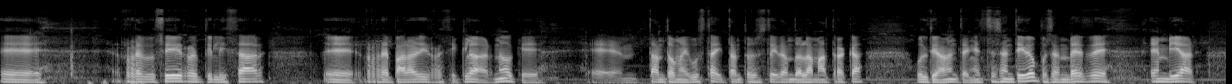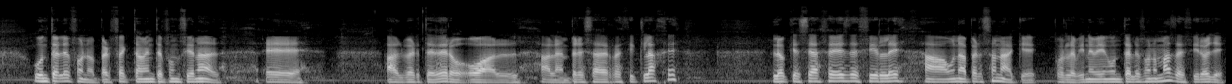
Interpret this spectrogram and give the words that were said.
eh, reducir, reutilizar, eh, reparar y reciclar, ¿no? Que eh, tanto me gusta y tanto estoy dando la matraca últimamente. En este sentido, pues en vez de enviar un teléfono perfectamente funcional al vertedero o a la empresa de reciclaje, lo que se hace es decirle a una persona que pues le viene bien un teléfono más, decir, oye,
